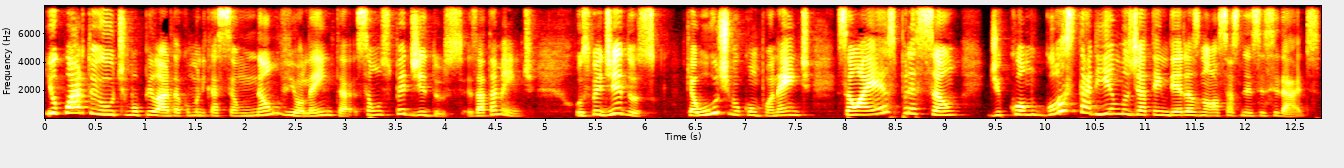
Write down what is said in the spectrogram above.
E o quarto e último pilar da comunicação não violenta são os pedidos, exatamente. Os pedidos que é o último componente, são a expressão de como gostaríamos de atender as nossas necessidades.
